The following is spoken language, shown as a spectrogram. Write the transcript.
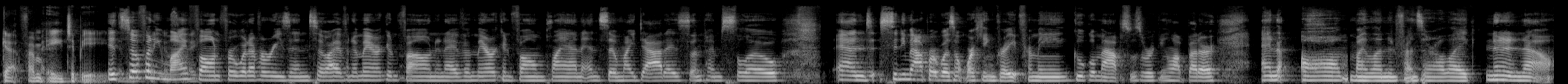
get from a to b It's so funny. My way. phone, for whatever reason, so I have an American phone and I have American phone plan, and so my data is sometimes slow. And City Mapper wasn't working great for me. Google Maps was working a lot better. And all my London friends are all like, "No, no, no,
